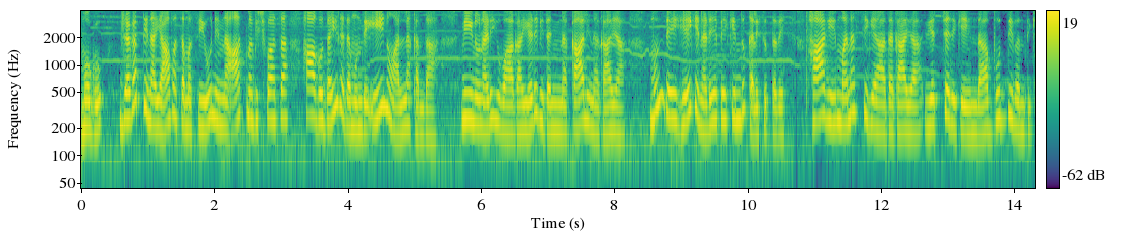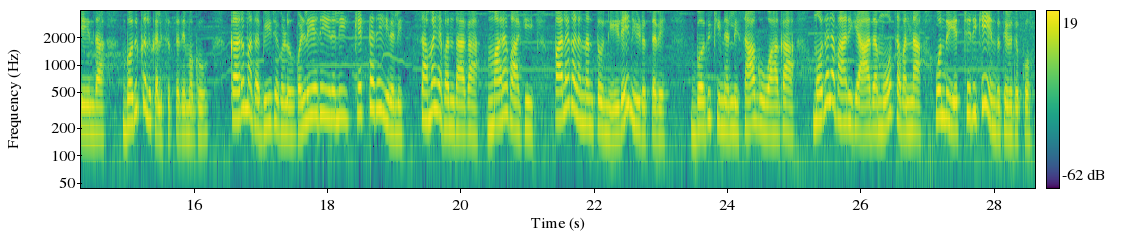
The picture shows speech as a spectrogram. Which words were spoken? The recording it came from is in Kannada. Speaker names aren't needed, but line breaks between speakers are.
ಮಗು, ಜಗತ್ತಿನ ಯಾವ ಸಮಸ್ಯೆಯೂ ನಿನ್ನ ಆತ್ಮವಿಶ್ವಾಸ ಹಾಗೂ ಧೈರ್ಯದ ಮುಂದೆ ಏನೂ ಅಲ್ಲ ಕಂದ. ನೀನು ನಡೆಯುವಾಗ ಎಡವಿದ ನಿನ್ನ ಕಾಲಿನ ಗಾಯ ಮುಂದೆ ಹೇಗೆ ನಡೆಯಬೇಕೆಂದು ಕಲಿಸುತ್ತದೆ. ಹಾಗೆ ಮನಸ್ಸಿಗೆ ಆದ ಗಾಯ ಎಚ್ಚರಿಕೆಯಿಂದ, ಬುದ್ಧಿವಂತಿಕೆಯಿಂದ ಬದುಕಲು ಕಲಿಸುತ್ತದೆ ಮಗು. ಕರ್ಮದ ಬೀಜಗಳು ಒಳ್ಳೆಯದೇ ಇರಲಿ, ಕೆಟ್ಟದೇ ಇರಲಿ, ಸಮಯ ಬಂದಾಗ ಮರವಾಗಿ ಫಲಗಳನ್ನಂತೂ ನೀಡೇ ನೀಡುತ್ತವೆ. ಬದುಕಿನಲ್ಲಿ ಸಾಗುವಾಗ ಮೊದಲ ಬಾರಿಗೆ ಆದ ಮೋಸವನ್ನ ಒಂದು ಎಚ್ಚರಿಕೆ ಎಂದು ತಿಳಿದುಕೋ.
